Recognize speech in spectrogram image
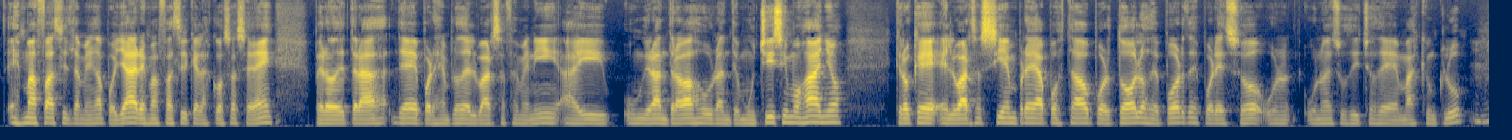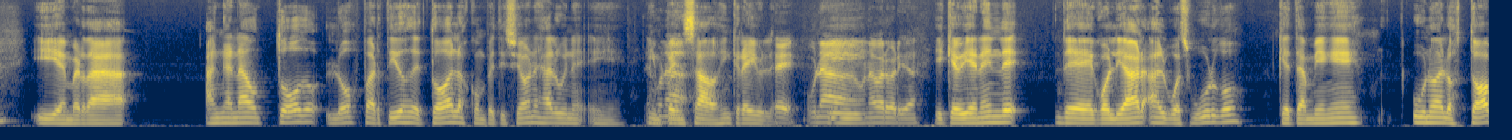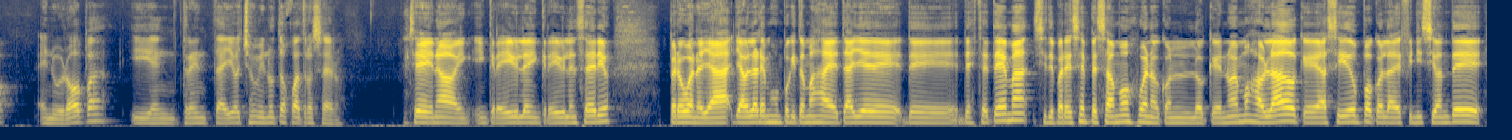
es más fácil también apoyar, es más fácil que las cosas se den, pero detrás de, por ejemplo, del Barça femení hay un gran trabajo durante muchísimos años. Creo que el Barça siempre ha apostado por todos los deportes, por eso un- uno de sus dichos de más que un club. Y en verdad han ganado todos los partidos de todas las competiciones, algo eh, una- impensado, es increíble Sí, una, Y- una barbaridad. y que vienen de, de golear al Wolfsburgo, que también es uno de los top en Europa, y en 38 minutos 4-0. Sí, no, in- increíble, increíble, en serio. Pero bueno, ya, ya hablaremos un poquito más a detalle de, de- de este tema. Si te parece, empezamos, bueno, con lo que no hemos hablado, que ha sido un poco la definición de,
